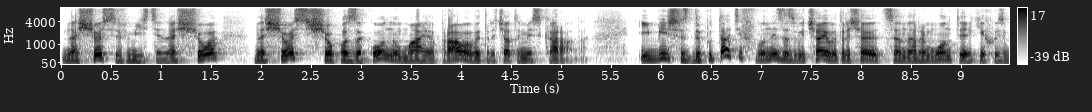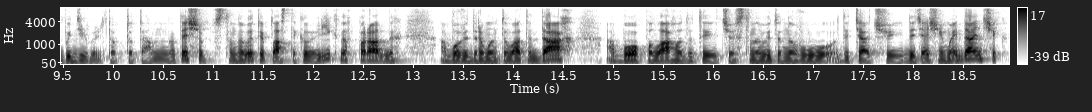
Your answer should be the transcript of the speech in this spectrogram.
на щось в місті, на що, на щось, що по закону має право витрачати міська рада. І більшість депутатів вони зазвичай витрачають це на ремонти якихось будівель, тобто там на те, щоб встановити пластикові вікна в парадних, або відремонтувати дах, або полагодити чи встановити нову дитячий, дитячий майданчик.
